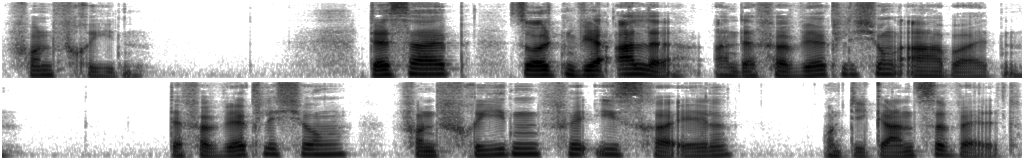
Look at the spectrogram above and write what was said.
von Frieden. Deshalb sollten wir alle an der Verwirklichung arbeiten, der Verwirklichung von Frieden für Israel und die ganze Welt.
